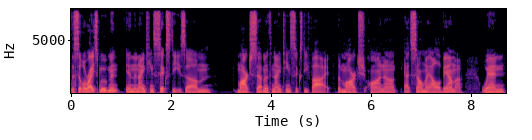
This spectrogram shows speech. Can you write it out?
The civil rights movement in the 1960s, um, March 7th, 1965, the march on uh, at Selma, Alabama, when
